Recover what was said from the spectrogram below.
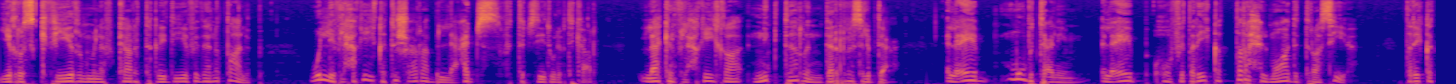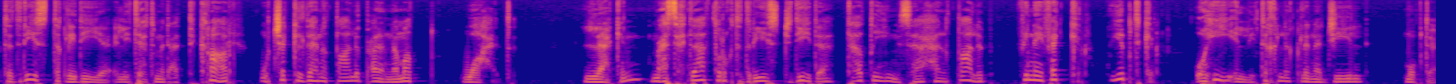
يغرس كثير من الأفكار التقليدية في ذهن الطالب واللي في الحقيقة تشعره بالعجز في التجديد والابتكار. لكن في الحقيقة نقدر ندرس الإبداع. العيب مو بالتعليم العيب هو في طريقة طرح المواد الدراسية طريقة التدريس التقليدية اللي تعتمد على التكرار وتشكل ذهن الطالب على نمط واحد لكن مع استحداث طرق تدريس جديدة تعطي مساحة للطالب في إنه يفكر ويبتكر وهي اللي تخلق لنا جيل مبدع.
